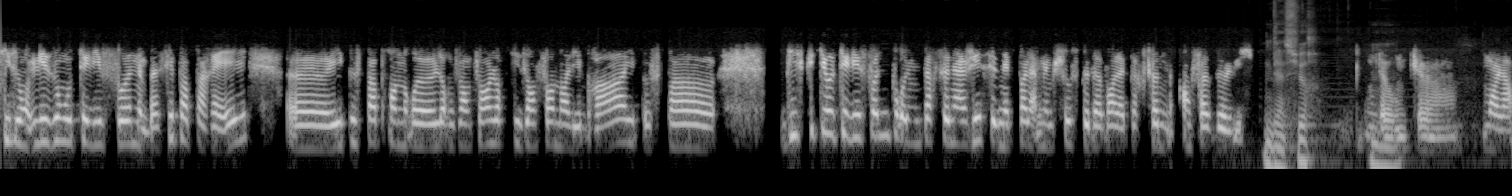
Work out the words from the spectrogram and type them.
s'ils ont, les ont au téléphone, bah, c'est pas pareil. Euh, ils peuvent pas prendre euh, leurs enfants, leurs petits-enfants dans les bras, ils peuvent pas discuter au téléphone pour une personne âgée, ce n'est pas la même chose que d'avoir la personne en face de lui. Bien sûr. Donc, euh, voilà.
